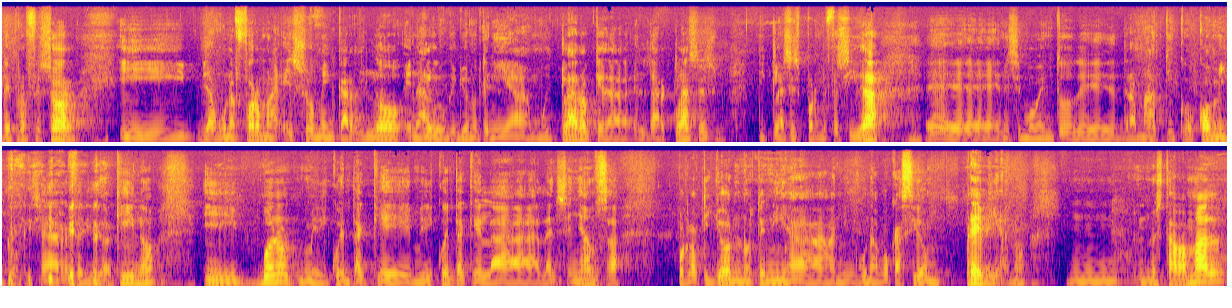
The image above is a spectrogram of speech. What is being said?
de profesor y de alguna forma eso me encarriló en algo que yo no tenía muy claro, que era el dar clases. Di clases por necesidad eh, en ese momento de dramático, cómico que se ha referido aquí, ¿no? Y bueno, me di cuenta que, me di cuenta que la, la enseñanza por la que yo no tenía ninguna vocación previa, ¿no? Mm, no estaba mal,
